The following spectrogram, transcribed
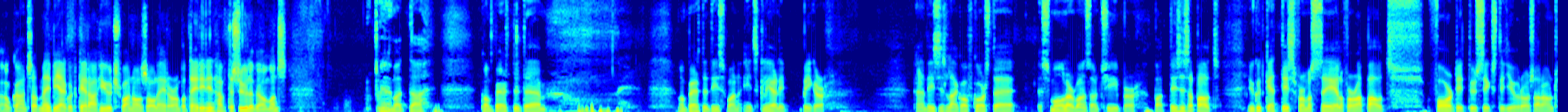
a bunch of maybe I could get a huge one also later on. But they didn't have the Sylveon ones. But uh, compared to the compared to this one, it's clearly bigger. And this is like, of course, the smaller ones are cheaper, but this is about you could get this from a sale for about 40 to 60 euros around.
